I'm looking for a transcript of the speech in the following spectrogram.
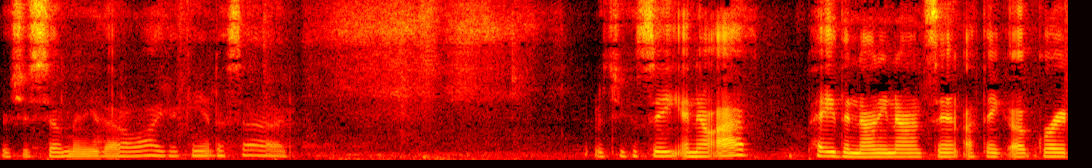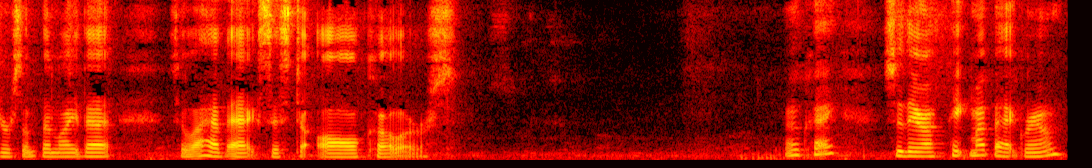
There's just so many that I like, I can't decide. But you can see, and now I've paid the 99 cent, I think, upgrade or something like that. So I have access to all colors. Okay, so there I've picked my background.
